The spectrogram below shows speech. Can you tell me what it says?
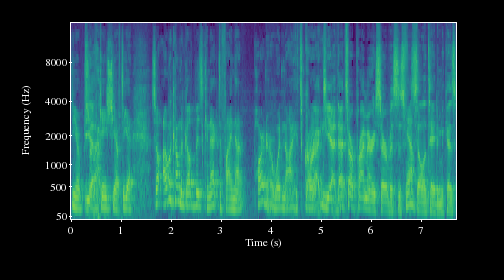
you know Yeah. certifications you have to get. So I would come to GovBiz Connect to find that partner, wouldn't I? It's Correct. Yeah, that's our primary service is Yeah. facilitating because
